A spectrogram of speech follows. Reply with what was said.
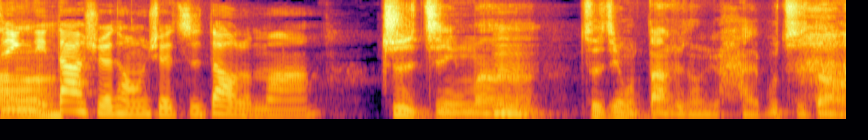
今你大学同学知道了吗？至今吗？至今我大学同学还不知道。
